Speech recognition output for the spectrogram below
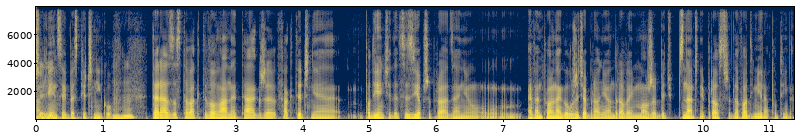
Czyli? więcej bezpieczników. Mhm. Teraz został aktywowany tak, że faktycznie podjęcie decyzji o przeprowadzeniu ewentualnego użycia broni jądrowej może być znacznie prostsze dla Władimira Putina.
